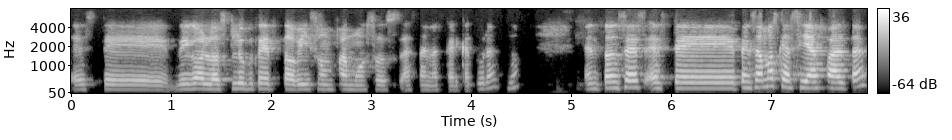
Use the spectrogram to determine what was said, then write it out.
Este, digo, los clubes de Toby son famosos hasta en las caricaturas, ¿no? Entonces, este, pensamos que hacía falta,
